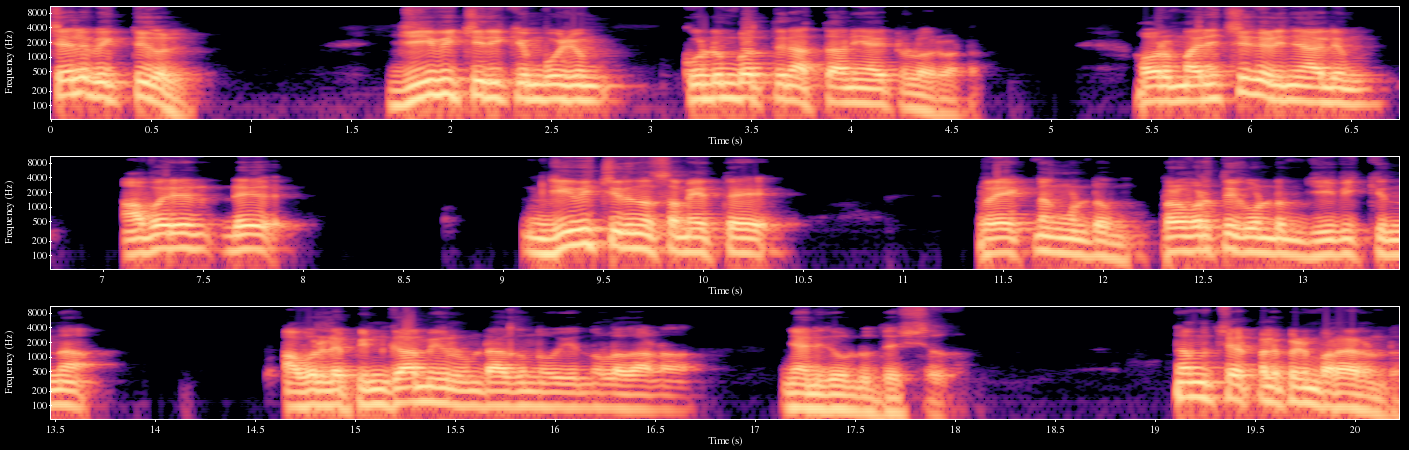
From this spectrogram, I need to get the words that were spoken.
ചില വ്യക്തികൾ ജീവിച്ചിരിക്കുമ്പോഴും കുടുംബത്തിന് അത്താണിയായിട്ടുള്ളവരുണ്ട്. അവർ മരിച്ചു കഴിഞ്ഞാലും അവരുടെ ജീവിച്ചിരുന്ന സമയത്തെ പ്രയത്നം കൊണ്ടും പ്രവൃത്തി കൊണ്ടും ജീവിക്കുന്ന അവരുടെ പിൻഗാമികൾ ഉണ്ടാകുന്നു എന്നുള്ളതാണ് ഞാൻ ഇതുകൊണ്ട് ഉദ്ദേശിച്ചത് നമ്മൾ പലപ്പോഴും പറയാറുണ്ട്.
